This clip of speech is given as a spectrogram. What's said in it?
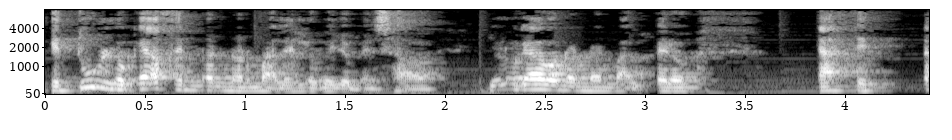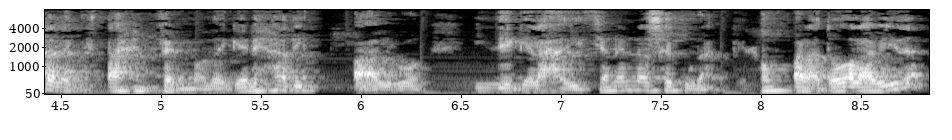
Que tú lo que haces no es normal, es lo que yo pensaba. Yo lo que hago no es normal, pero aceptar de que estás enfermo, de que eres adicto a algo y de que las adicciones no se curan, que son para toda la vida,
